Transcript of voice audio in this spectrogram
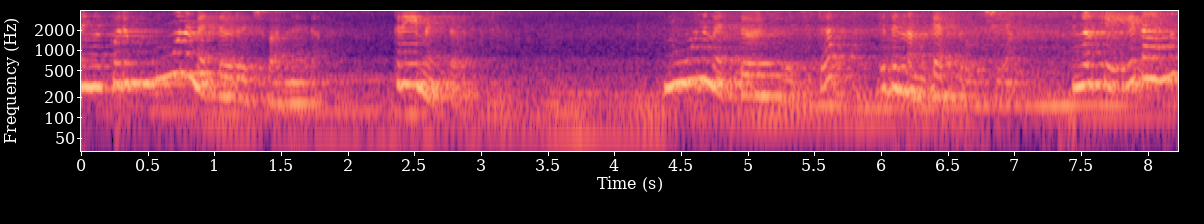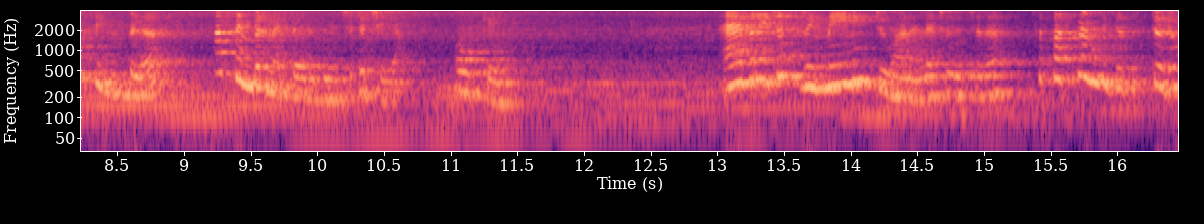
നിങ്ങൾക്കൊരു മൂന്ന് മെത്തേഡ് വെച്ച് പറഞ്ഞുതരാം. ത്രീ മെത്തേഡ്സ് മെത്തേഡ്സ് വെച്ചിട്ട് ഇത് നമുക്ക് അപ്രോച്ച് ചെയ്യാം. നിങ്ങൾക്ക് ഏതാണ് സിമ്പിൾ ആ സിമ്പിൾ മെത്തേഡ് ഉപയോഗിച്ചിട്ട് ചെയ്യാം. Okay average of remaining two ആണല്ലേ ചോദിച്ചത്? സോ ഫസ്റ്റ് നമുക്ക് ജസ്റ്റ് ഒരു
